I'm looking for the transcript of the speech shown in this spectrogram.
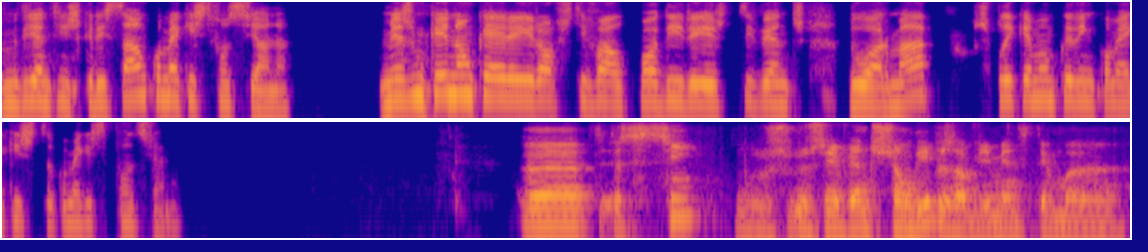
mediante inscrição, como é que isto funciona? Mesmo quem não queira ir ao festival pode ir a estes eventos do Warm Up, expliquem-me um bocadinho como é que isto, como é que isto funciona. sim, os, os, eventos são livres, obviamente tem uma,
